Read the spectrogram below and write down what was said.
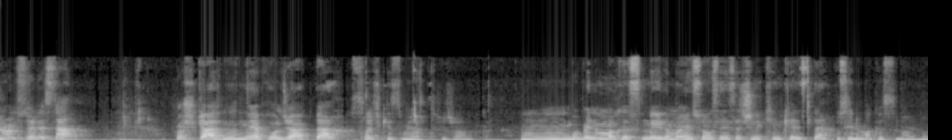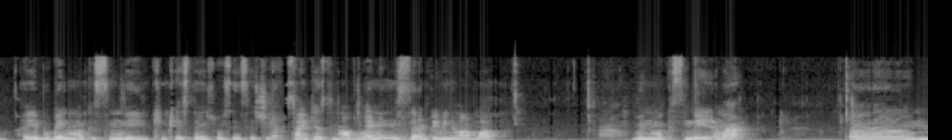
Durum söylesen. Hoş geldiniz. Ne yapılacak da? Saç kesimi yaptıracağım. Hmm, bu benim makasım değil ama en son senin saçını kim kesti? Bu senin makasın abla. Hayır bu benim makasım değil. Kim kesti en son senin saçını? Sen kestin abla. Emin misin? Eminim abla. Bu benim makasım değil ama eee,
